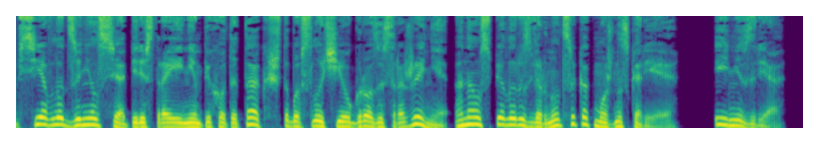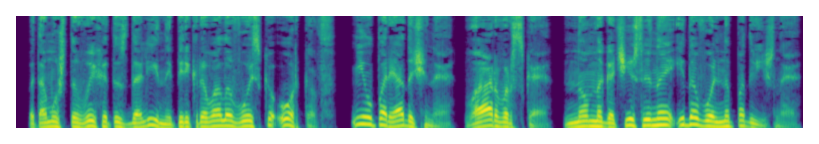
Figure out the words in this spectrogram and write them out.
Всевлад занялся перестроением пехоты так, чтобы в случае угрозы сражения она успела развернуться как можно скорее. И не зря, потому что выход из долины перекрывало войско орков, неупорядоченное, варварское, но многочисленное и довольно подвижное.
